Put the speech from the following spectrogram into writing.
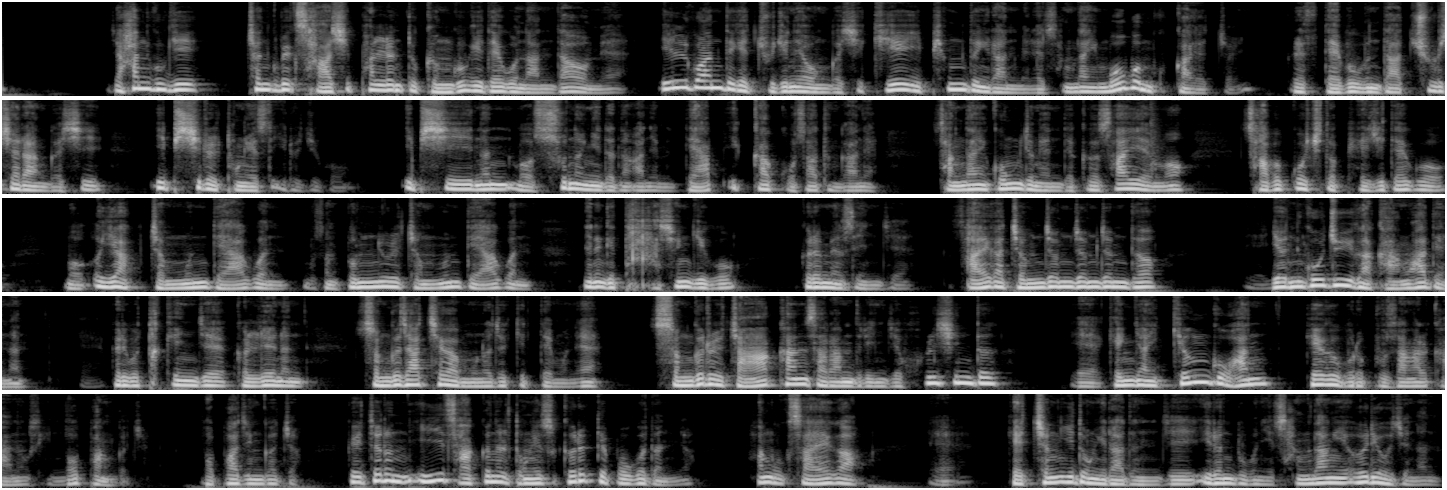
이제 한국이 1948년도 건국이 되고 난 다음에 일관되게 추진해 온 것이 기회의 평등이라는 면에 상당히 모범 국가였죠. 그래서 대부분 다 출세란 것이 입시를 통해서 이루어지고 입시는 뭐 수능이든 아니면 대학 입학 고사 등 간에 상당히 공정했는데 그 사이에 뭐 사법고시도 폐지되고 뭐 의학 전문 대학원 무슨 법률 전문 대학원 이런 게 다 생기고 그러면서 이제 사회가 점점 점점 더 연고주의가 강화되는 그리고 특히 이제 근래는 선거 자체가 무너졌기 때문에 선거를 장악한 사람들이 이제 훨씬 더 예, 굉장히 견고한 계급으로 부상할 가능성이 높은 거죠. 높아진 거죠. 그래서 저는 이 사건을 통해서 그렇게 보거든요. 한국 사회가 예, 계층 이동이라든지 이런 부분이 상당히 어려워지는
